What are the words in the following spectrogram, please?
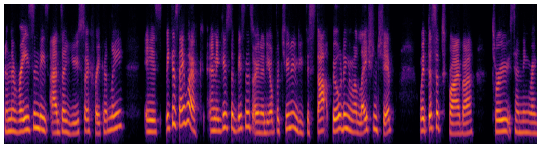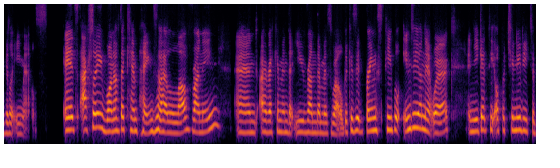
And the reason these ads are used so frequently is because they work and it gives the business owner the opportunity to start building a relationship with the subscriber through sending regular emails. It's actually one of the campaigns that I love running, and I recommend that you run them as well because it brings people into your network and you get the opportunity to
